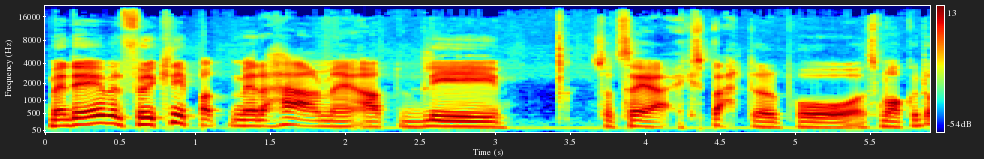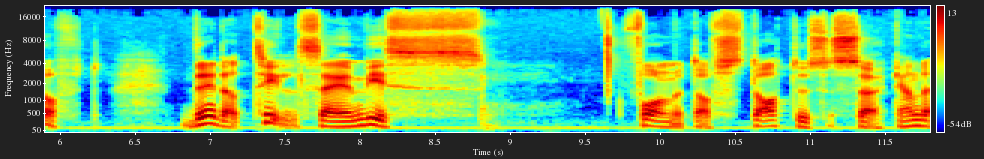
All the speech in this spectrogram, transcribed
Men det är väl förknippat med det här med att bli så att säga experter på smak och doft. Det drar till sig en viss form av statussökande.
